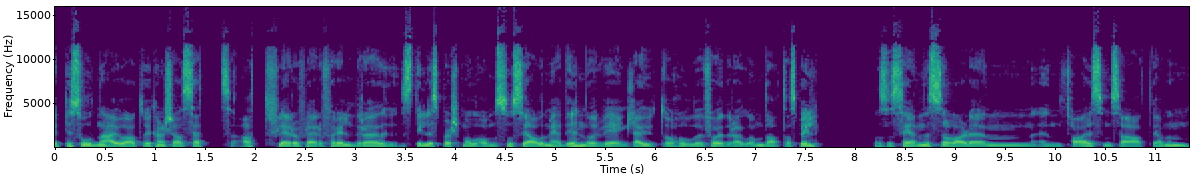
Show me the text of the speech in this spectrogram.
episoden, er jo at vi kanskje har sett at flere og flere foreldre stiller spørsmål om sosiale medier når vi egentlig er ute og holder foredrag om dataspill. Altså Senest så var det en, en far som sa at ja, men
